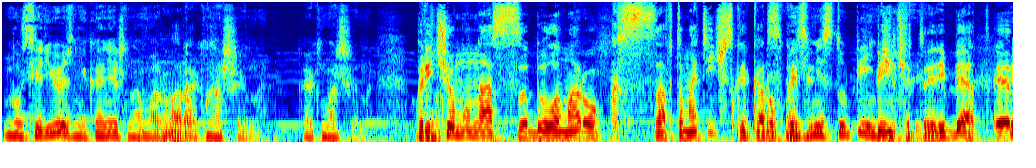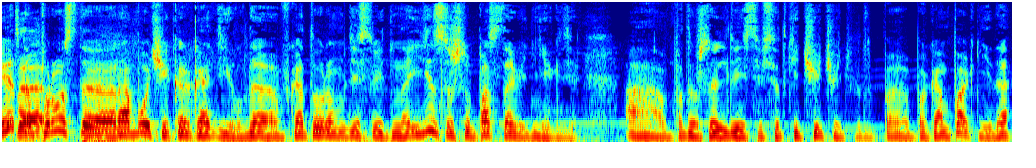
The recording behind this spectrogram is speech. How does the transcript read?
Ну, серьезнее, конечно, Амаро, как Марокко. машина. Как машина. Причем у нас был Марокко с автоматической коробкой. С восьмиступенчатой. Пенчатой. Ребят, это... Это... просто рабочий крокодил, да, в котором действительно единственное, что поставить негде, а, потому что L200 все-таки чуть-чуть по- покомпактнее, да,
